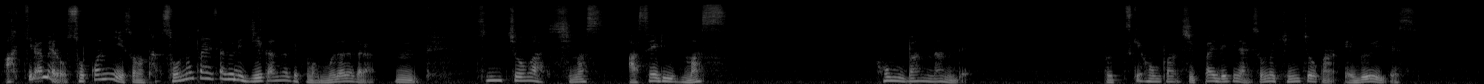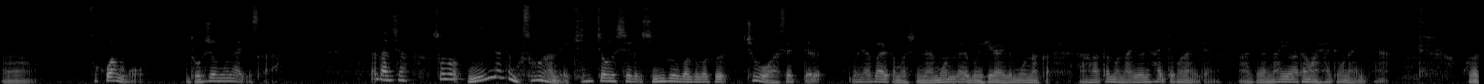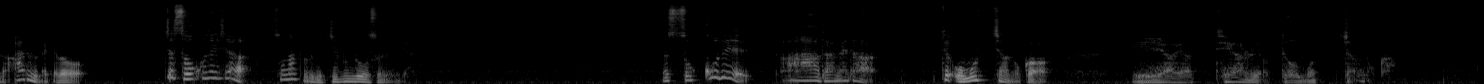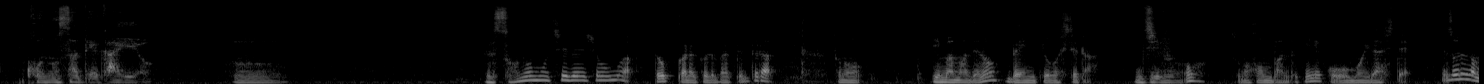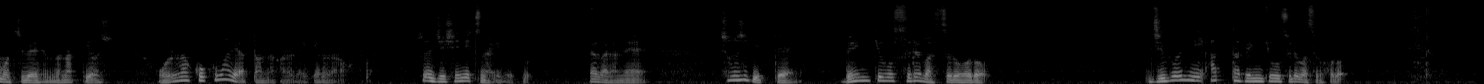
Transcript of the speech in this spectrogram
う諦めろ。そこにそのその対策に時間かけても無駄だから。うん。緊張はします。焦ります。本番なんで。ぶっつけ本番。失敗できない。その緊張感えぐいです、うん、そこはもうどうしようもないですから。ただじゃあそのみんなでもそうなんだよ緊張してる心臓バクバク超焦ってる。もうやばいかもしれない。問題文開いてもうなんかあ頭内容に入ってこないみたいな。あ違う内容頭に入ってこないみたいな。これがあるんだけどじゃあそこでじゃあそうなった時自分どうするみたいなそこでああダメだって思っちゃうのかいややってやるよって思っちゃうのか。この差でかいよ。うん。でそのモチベーションはどっから来るかって言ったらその今までの勉強してた自分をその本番の時にこう思い出してでそれがモチベーションとなってよし俺はここまでやったんだからできるだろうみたいな。そういう自信につなげていく。だからね正直言って勉強すればするほど自分に合った勉強をすればするほど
